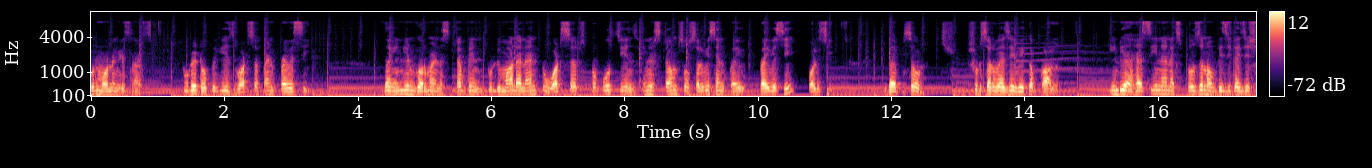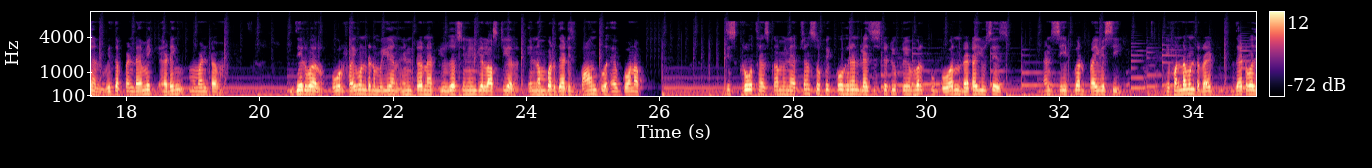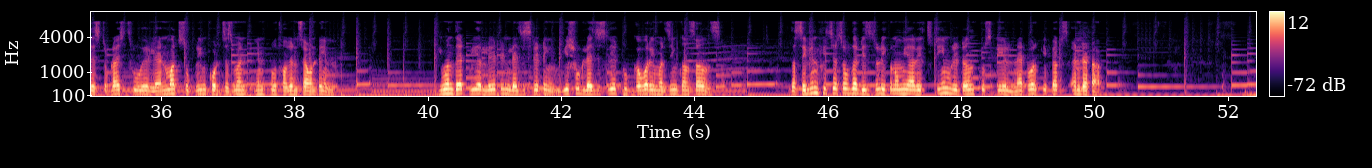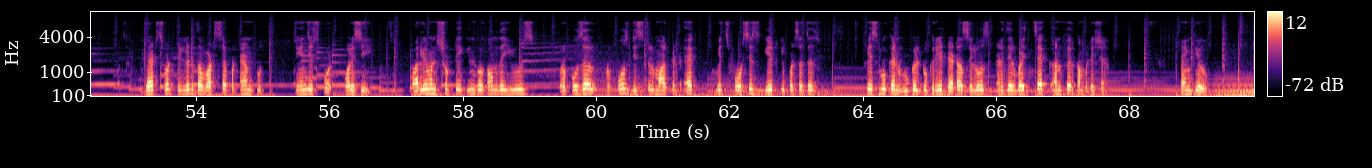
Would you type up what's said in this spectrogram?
Good morning, listeners. Today topic is WhatsApp and privacy. The Indian government stepped in to demand an end to WhatsApp's proposed change in its terms of service and pri- privacy policy. The episode should serve as a wake-up call. India has seen an explosion of digitization with the pandemic adding momentum. There were over 500 million internet users in India last year, a number that is bound to have gone up. This growth has come in absence of a coherent legislative framework to govern data usage and safeguard privacy, a fundamental right that was established through a landmark Supreme Court judgment in 2017. Given that we are late in legislating, we should legislate to cover emerging concerns. The salient features of the digital economy are extreme returns to scale, network effects, and data. That's what triggered the WhatsApp attempt to change its policy. Parliament should take into account the EU's proposal proposed Digital Market Act, which forces gatekeepers such as Facebook and Google to create data silos and thereby check unfair competition. Thank you.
